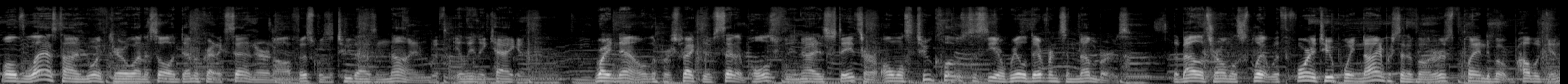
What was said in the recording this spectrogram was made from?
Well, the last time North Carolina saw a Democratic senator in office was in 2009 with Elena Kagan. Right now, the prospective Senate polls for the United States are almost too close to see a real difference in numbers. The ballots are almost split, with 42.9% of voters planning to vote Republican,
